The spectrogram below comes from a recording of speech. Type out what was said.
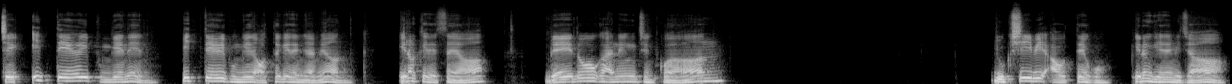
즉 이때의 붕괴는 이때의 붕괴는 어떻게 됐냐면 이렇게 됐어요. 매도 가능 증권 60이 아웃되고 이런 개념이죠.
